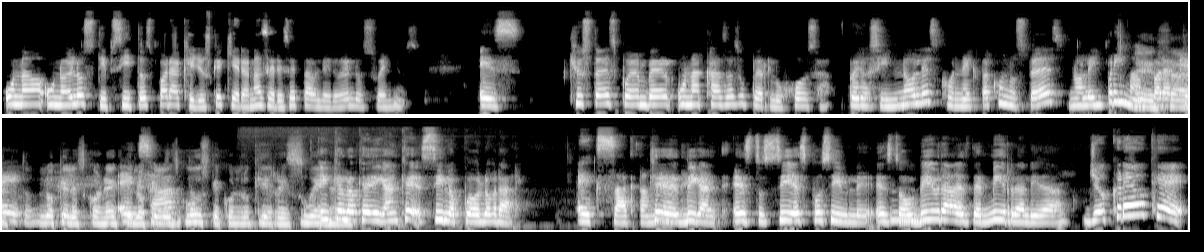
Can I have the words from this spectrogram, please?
uno, uno de los tipsitos para aquellos que quieran hacer ese tablero de los sueños es que ustedes pueden ver una casa súper lujosa, pero si no les conecta con ustedes, no la impriman. ¿Para qué? Lo que les conecte, lo que les guste, con lo que resuene. Y que lo que digan que sí lo puedo lograr. Exactamente. Que digan, esto sí es posible, esto mm. vibra desde mi realidad. Yo creo que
